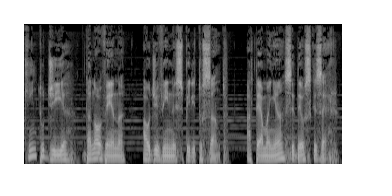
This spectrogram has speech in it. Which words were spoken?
quinto dia da novena ao Divino Espírito Santo. Até amanhã, se Deus quiser.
